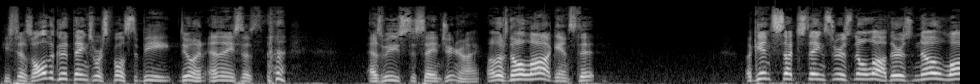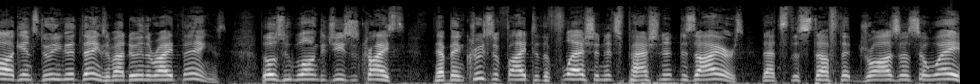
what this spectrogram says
He says all the good things we're supposed to be doing, and then he says, as we used to say in junior high, well, there's no law against it. Against such things there is no law. There is no law against doing good things, about doing the right things. Those who belong to Jesus Christ have been crucified to the flesh and its passionate desires. That's the stuff that draws us away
